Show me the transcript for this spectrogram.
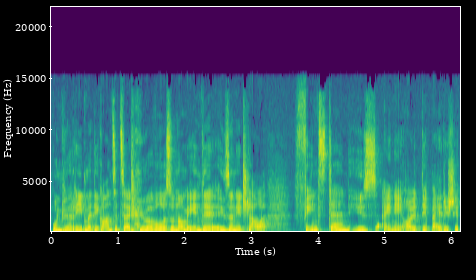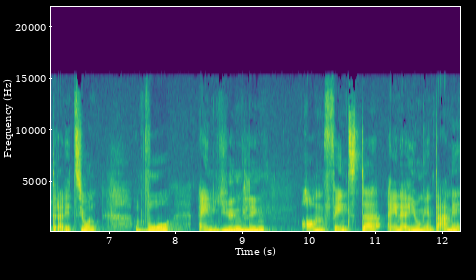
und wir reden die ganze Zeit über was und am Ende ist er nicht schlauer. Fenstern ist eine alte bayerische Tradition, wo ein Jüngling am Fenster einer jungen Dame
